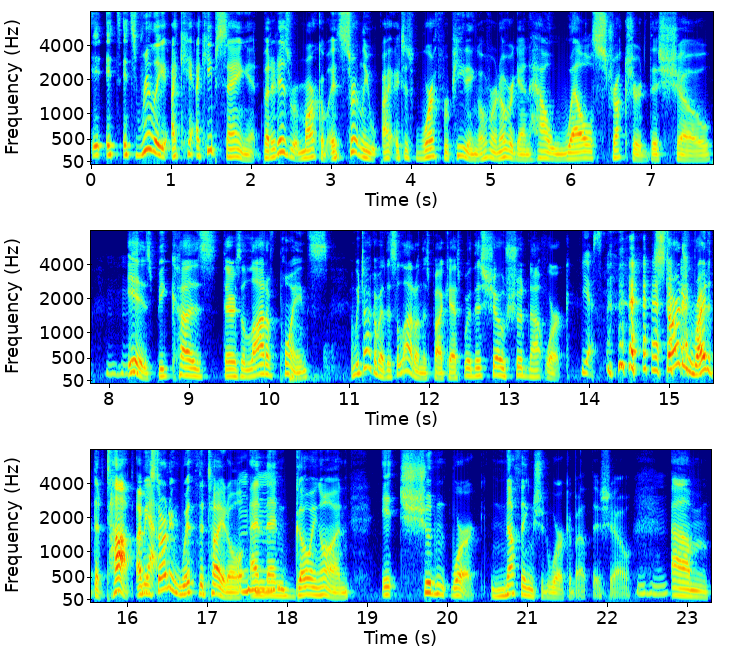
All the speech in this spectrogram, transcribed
it, it, it's really I can't I keep saying it, but it is remarkable. It's certainly I, it's just worth repeating over and over again how well structured this show Mm-hmm. is because there's a lot of points, and we talk about this a lot on this podcast, where this show should not work Yes. starting right at the top. I mean, Yeah. starting with the title Mhm. and then going on, it shouldn't work. Nothing should work about this show. Mhm. Um,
